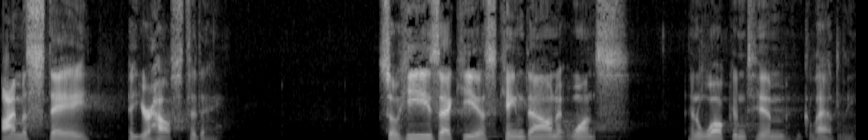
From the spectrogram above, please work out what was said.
I must stay at your house today. So he, Zacchaeus, came down at once and welcomed him gladly.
